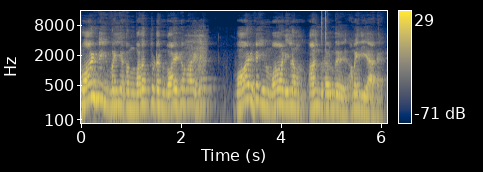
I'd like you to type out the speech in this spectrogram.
வாழ்கை வையகம் வளத்துடன் வாழ்க வாழ்க. வாழ்கை மாநிலம் ஆழ்ந்துணர்ந்து அமைதியாக.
